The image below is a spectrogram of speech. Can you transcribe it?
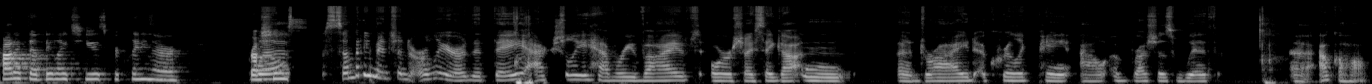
product that they like to use for cleaning their brushes? Well, somebody mentioned earlier that they actually have revived, or should I say, gotten a dried acrylic paint out of brushes with uh, alcohol.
